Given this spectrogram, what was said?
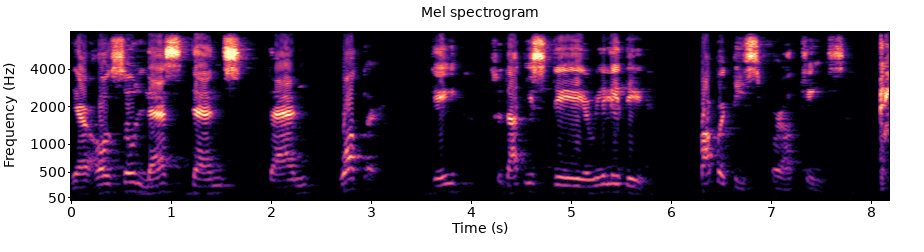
they are also less dense than water. Okay, so that is the really the properties for alkanes.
